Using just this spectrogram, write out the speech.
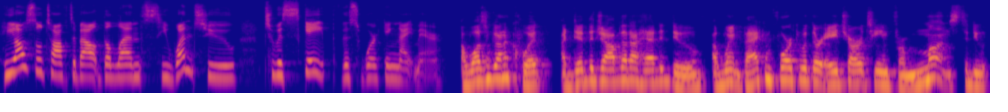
He also talked about the lengths he went to to escape this working nightmare. I wasn't going to quit. I did the job that I had to do. I went back and forth with their HR team for months to do,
